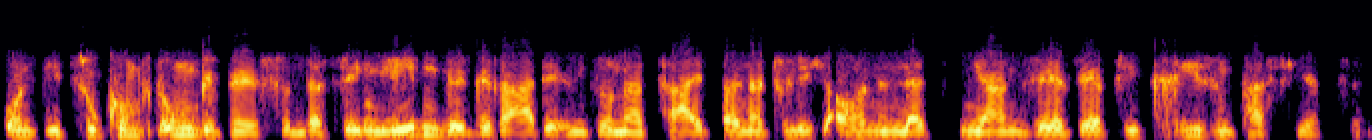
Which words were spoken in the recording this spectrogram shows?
und die Zukunft ungewiss. Und deswegen leben wir gerade in so einer Zeit, weil natürlich auch in den letzten Jahren sehr, sehr viel Krisen passiert sind.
